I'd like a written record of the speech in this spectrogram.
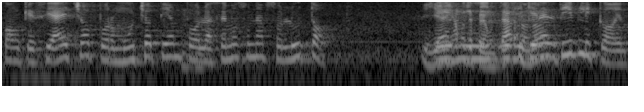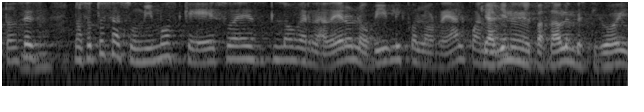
con que se ha hecho por mucho tiempo, lo hacemos un absoluto. Y ya dejamos de ni- ni, preguntarlo. siquiera ¿no? es bíblico. Entonces, nosotros asumimos que eso es lo verdadero, lo bíblico, lo real, cuando, Que alguien en el pasado lo investigó y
